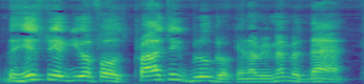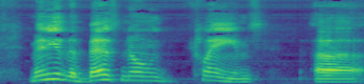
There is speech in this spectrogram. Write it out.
The history of UFOs, Project Blue Book, and I remember that. Many of the best known claims uh,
